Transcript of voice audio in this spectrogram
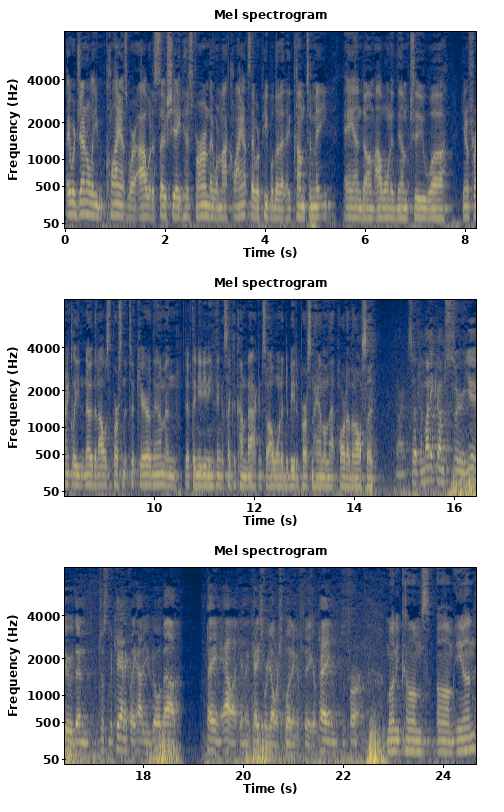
They were generally clients where I would associate his firm. They were my clients. They were people that had come to me, and um, I wanted them to, uh, you know, frankly, know that I was the person that took care of them, and if they needed anything, they could come back. And so I wanted to be the person handling that part of it also. All right. So if the money comes through you, then just mechanically, how do you go about paying Alec in the case where y'all are splitting a fee or paying the firm? Money comes um, in.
